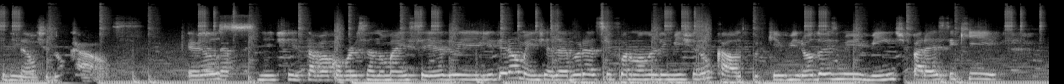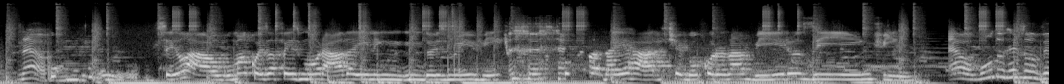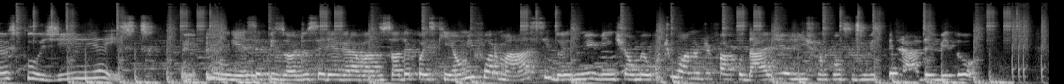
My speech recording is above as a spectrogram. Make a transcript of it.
Limite então, do caos. Eu, a gente estava conversando mais cedo e literalmente a Débora se formou no limite do caos, porque virou 2020, parece que. Não. Sei lá, alguma coisa fez morada aí em, em 2020. pra dar errado, chegou o coronavírus e, enfim. É, o mundo resolveu explodir e é isso. E esse episódio seria gravado só depois que eu me formasse. 2020 é o meu último ano de faculdade e a gente não conseguiu esperar devido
